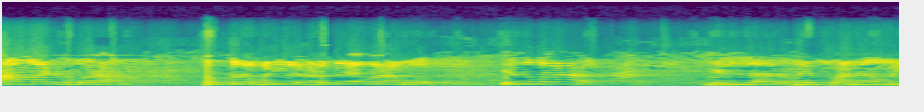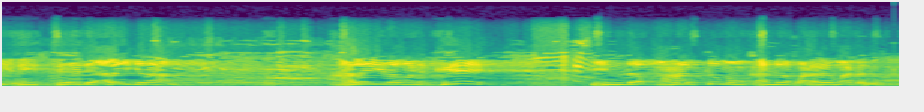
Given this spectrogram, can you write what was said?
அவன் மாட்டுக்கு போறான். குற்ற பணியில் நடந்தே போறாங்க எதுக்கு போறா? எல்லாருமே மன அமைதி தேடி அலைகிறான். அலைகிறவனுக்கு இந்த மார்க்கம் அவன் கண்ணில் படவே மாட்டேங்குது.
